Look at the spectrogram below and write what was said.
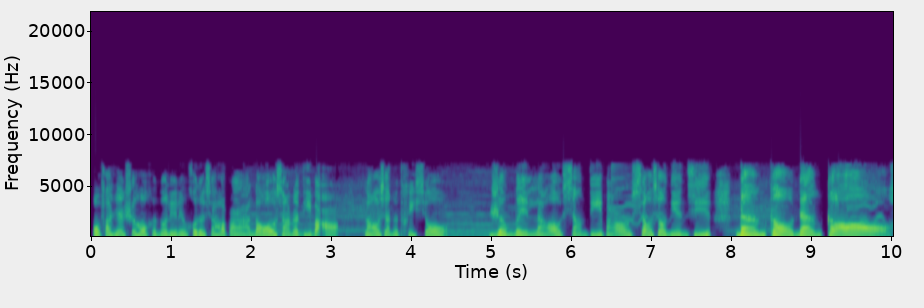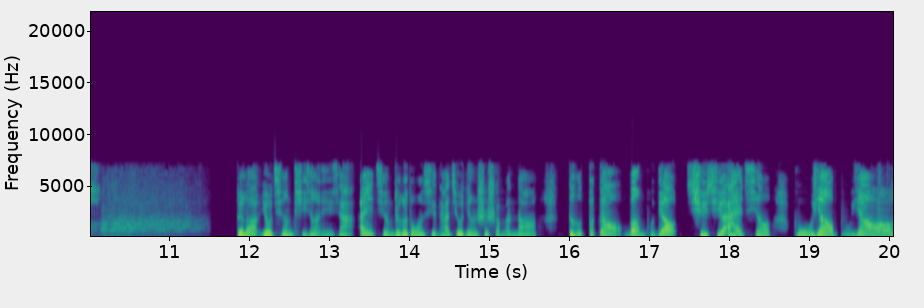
我发现身后很多零零后的小伙伴啊，老想着低保，老想着退休。人未老想低保，小小年纪难搞难搞。对了，友情提醒一下，爱情这个东西它究竟是什么呢？得不到，忘不掉，区区爱情，不要不要。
